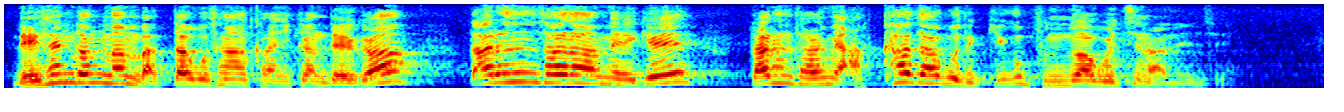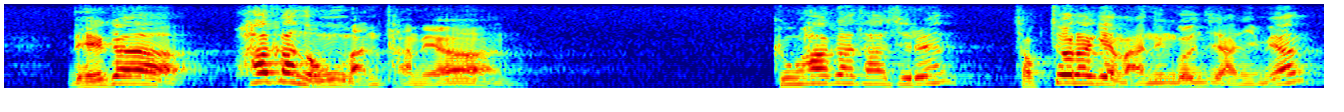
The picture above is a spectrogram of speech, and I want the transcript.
내 생각만 맞다고 생각하니까 내가 다른 사람에게 다른 사람이 악하다고 느끼고 분노하고 있지는 않는지. 내가 화가 너무 많다면 그 화가 사실은 적절하게 많은 건지 아니면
